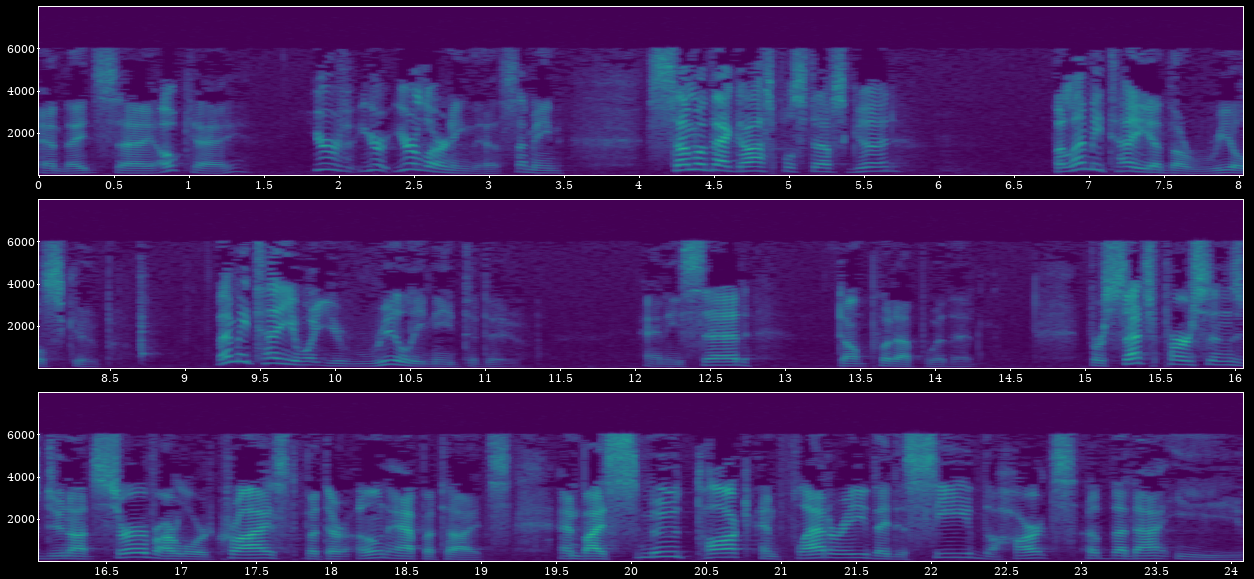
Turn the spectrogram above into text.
and they'd say, Okay, you're, you're, you're learning this. I mean, some of that gospel stuff's good, but let me tell you the real scoop. Let me tell you what you really need to do. And he said, Don't put up with it. For such persons do not serve our Lord Christ, but their own appetites. And by smooth talk and flattery, they deceive the hearts of the naive.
